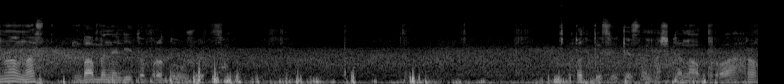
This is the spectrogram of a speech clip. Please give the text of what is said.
Ну а в нас бабине літо продовжується. Підписуйтесь на наш канал про Агро.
